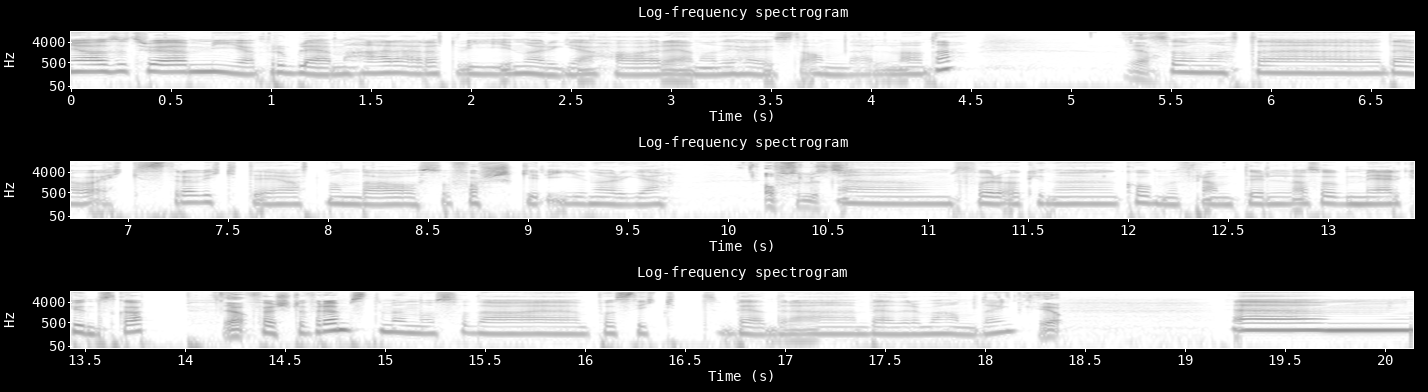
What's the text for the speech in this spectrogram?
Ja, så tror jeg mye av problemet her er at vi i Norge har en av de høyeste andelene av det. Ja. Sånn at eh, det er jo ekstra viktig at man da også forsker i Norge. Absolutt. eh, for å kunne komme fram til altså, mer kunnskap, Ja. først og fremst, men også da eh, på sikt bedre, bedre behandling. Ja. Um,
